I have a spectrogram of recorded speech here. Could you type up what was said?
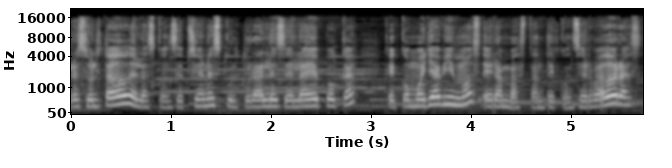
resultado de las concepciones culturales de la época que como ya vimos eran bastante conservadoras.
